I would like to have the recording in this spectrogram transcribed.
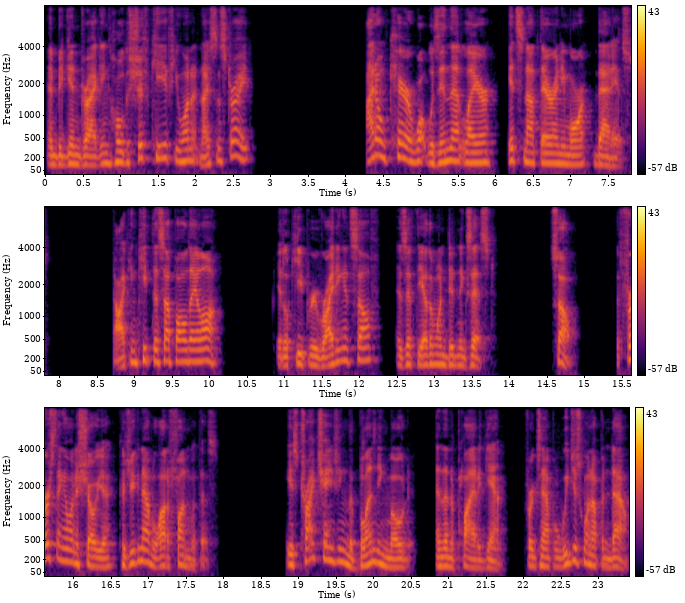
and begin dragging, hold the shift key if you want it nice and straight. I don't care what was in that layer. It's not there anymore. That is. Now I can keep this up all day long. It'll keep rewriting itself as if the other one didn't exist. So, the first thing I want to show you, because you can have a lot of fun with this, is try changing the blending mode and then apply it again. For example, we just went up and down.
